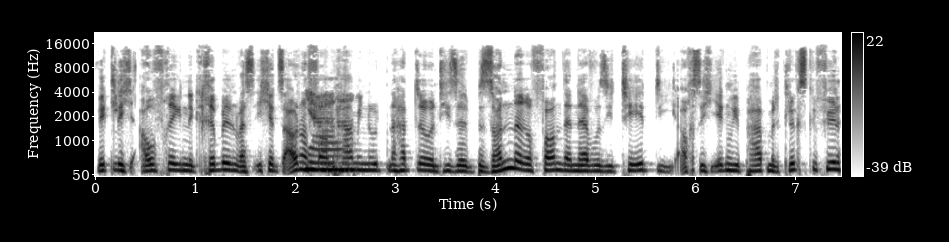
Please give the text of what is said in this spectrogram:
wirklich aufregende Kribbeln, was ich jetzt auch noch ja. vor ein paar Minuten hatte und diese besondere Form der Nervosität, die auch sich irgendwie paart mit Glücksgefühl.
